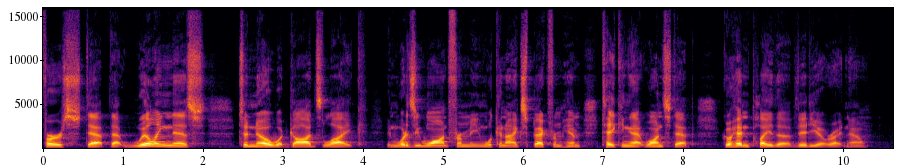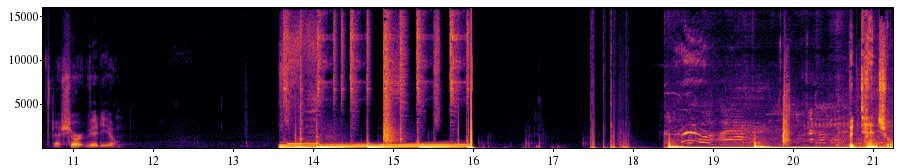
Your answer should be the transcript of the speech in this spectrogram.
first step, that willingness to know what God's like and what does he want from me? And what can I expect from him taking that one step? Go ahead and play the video right now, a short video. Potential.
